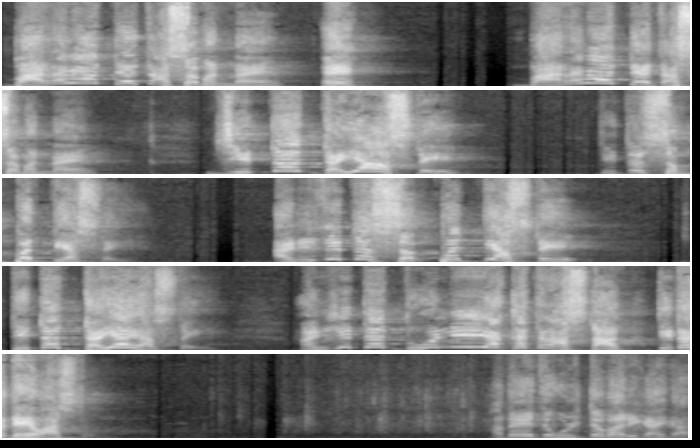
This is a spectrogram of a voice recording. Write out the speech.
बाराव्या अध्यायाचं असं म्हणणं आहे हे बाराव्या अध्यायात असं म्हणणं आहे जिथं दया असते तिथं संपत्ती असते. आणि जिथं संपत्ती असते तिथं दया असते. आणि जिथं दोन्ही एकत्र असतात तिथं देव असतो. आता याचं उलट बारीक आहे का?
